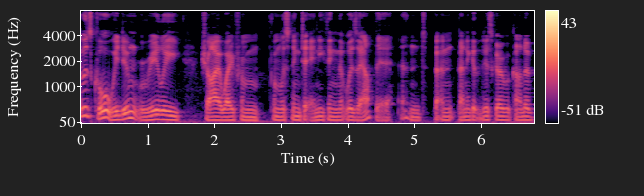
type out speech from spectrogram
was cool. We didn't really shy away from from listening to anything that was out there, and Pan- Panic at the Disco were kind of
